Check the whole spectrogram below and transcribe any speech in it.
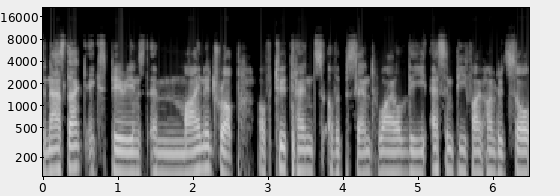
The Nasdaq experienced a minor drop of two tenths of a percent, while the S&P 500 saw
